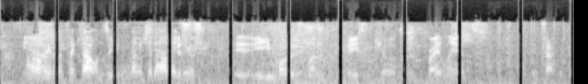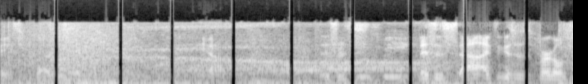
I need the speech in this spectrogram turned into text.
I don't even think that one's even gonna get out of This here. is, it, you can probably just run to the base and kill it. I mean, Bright Lance, it's at the base, but yeah. This is, this is, uh, I think this is Wurgl's,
